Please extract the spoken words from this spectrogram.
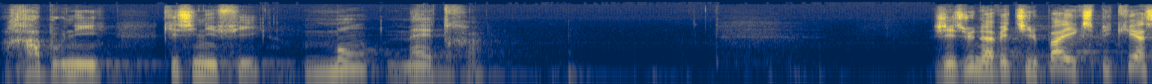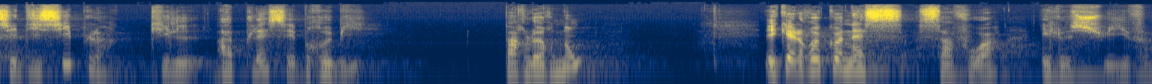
Rabouni, qui signifie mon maître. Jésus n'avait-il pas expliqué à ses disciples qu'il appelait ses brebis par leur nom? Et qu'elles reconnaissent sa voix et le suivent.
